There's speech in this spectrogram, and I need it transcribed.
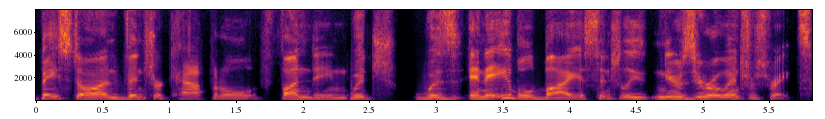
based on venture capital funding, which was enabled by essentially near zero interest rates.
